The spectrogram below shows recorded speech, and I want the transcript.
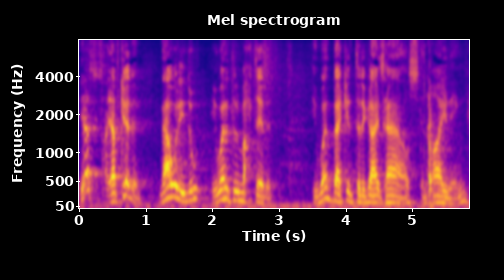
Yes, he's hayav kidding. Now what did he do? He went into the mahteret. He went back into the guy's house in hiding,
